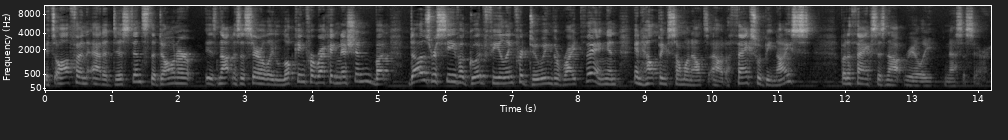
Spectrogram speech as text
It's often at a distance. The donor is not necessarily looking for recognition, but does receive a good feeling for doing the right thing and in helping someone else out. A thanks would be nice, but a thanks is not really necessary.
